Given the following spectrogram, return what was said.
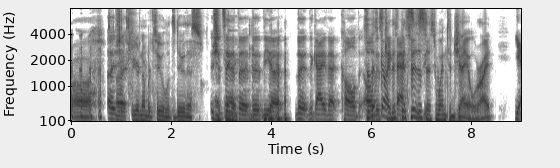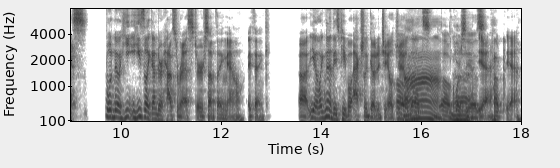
Uh, all sh- right, for your number two, let's do this. I should say that the the the uh, the the guy that called So all this this guy, this, kickbacks this is- physicist, went to jail, right? yes, Well, no, he he's like under house arrest or something now. I think. Uh, you know, like none of these people actually go to jail. Oh, Jail. that's, Ah. oh, of course he Uh, is. yeah, How- yeah.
